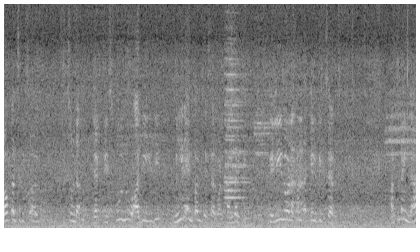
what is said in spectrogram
లోకల్స్కి ఇచ్చి ఉండాలి. జట్టి స్కూలు అది ఇది మీరే ఇన్ఫార్మ్ చేశారు వాళ్ళకి అందరికీ తెలియని వాళ్ళకంతా గెలిపించారు అర్థమైందా?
